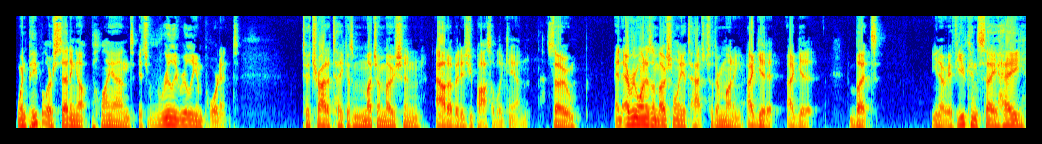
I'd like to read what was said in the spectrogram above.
when people are setting up plans, it's really really important to try to take as much emotion out of it as you possibly can. So, and everyone is emotionally attached to their money. I get it. I get it. But you know, if you can say, "Hey,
